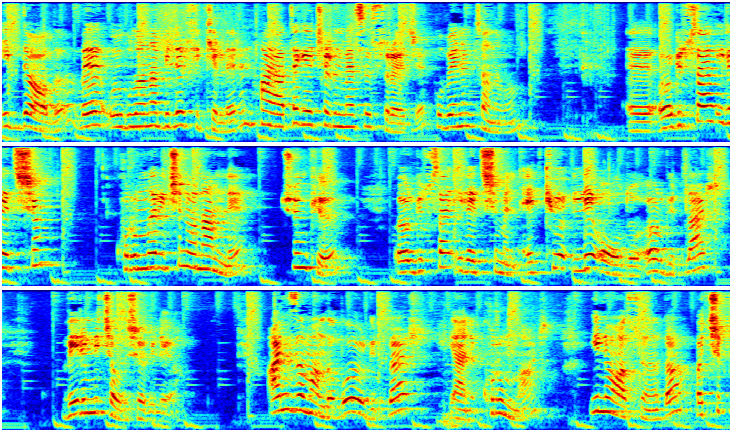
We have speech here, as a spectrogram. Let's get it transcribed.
iddialı ve uygulanabilir fikirlerin hayata geçirilmesi süreci. Bu benim tanımım. E, örgütsel iletişim kurumlar için önemli. Çünkü örgütsel iletişimin etkili olduğu örgütler verimli çalışabiliyor. Aynı zamanda bu örgütler yani kurumlar inovasyona da açık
